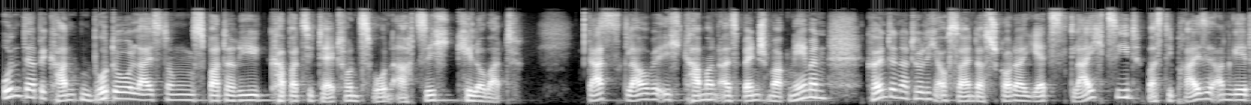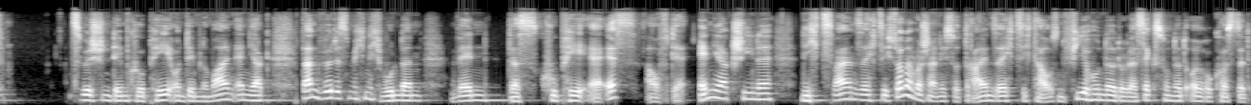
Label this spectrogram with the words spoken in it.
und der bekannten Bruttoleistungsbatteriekapazität von 82 Kilowatt. Das, glaube ich, kann man als Benchmark nehmen. Könnte natürlich auch sein, dass Skoda jetzt gleichzieht, was die Preise angeht zwischen dem Coupé und dem normalen Enyaq, dann würde es mich nicht wundern, wenn das Coupé RS auf der Enyaq-Schiene nicht 62, sondern wahrscheinlich so 63.400 oder 600 Euro kostet,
